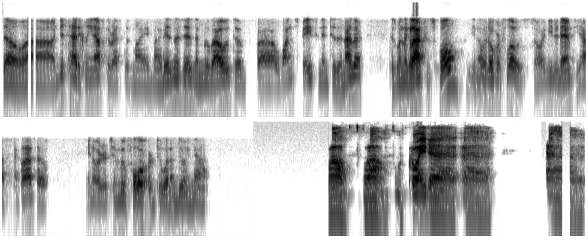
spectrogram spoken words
So uh, just had to clean up the rest of my my businesses and move out of uh, one space and into another. Because when the glass is full, you know it overflows. So I needed to empty half that glass out in order to move forward to what I'm doing now. Wow, wow, quite a, a, a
